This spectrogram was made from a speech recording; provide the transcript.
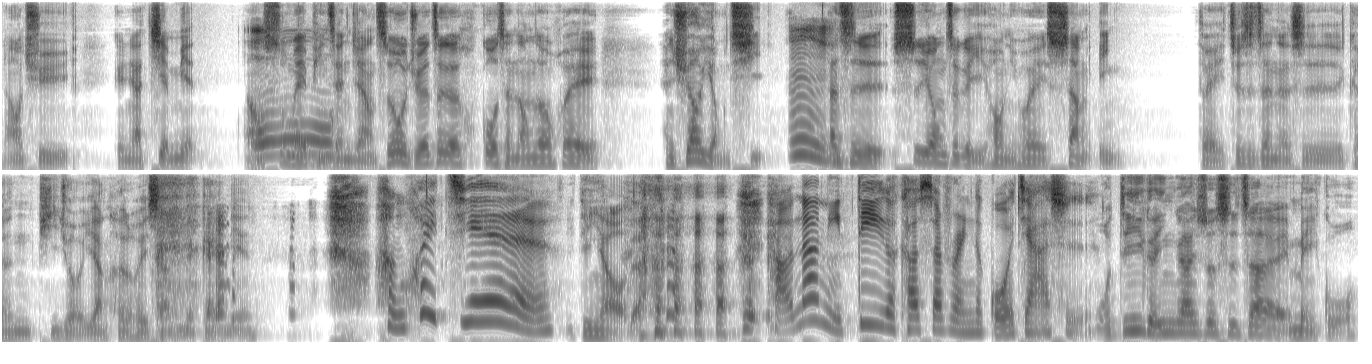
然后去跟人家见面，然后素昧平生这样。所以我觉得这个过程当中会很需要勇气。嗯，但是试用这个以后你会上瘾，对，就是真的是跟啤酒一样喝了会上瘾的概念。很会接，一定要的。好，那你第一个 Couchsurfing 的国家是？我第一个应该就是在美国。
